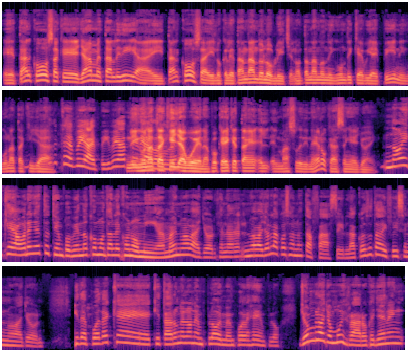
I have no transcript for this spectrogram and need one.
eh, tal cosa que llame tal día y tal cosa, y lo que le están dando es los bleachers, no están dando ningún dique VIP, ninguna taquilla. ¿Qué VIP? VIP ninguna taquilla buena, porque es que están el, el, mazo de dinero que hacen ellos ahí. No, y que ahora en estos tiempos, viendo cómo está la economía, más en Nueva York, en, Nueva York la cosa no está fácil, la cosa está difícil en Nueva York. Y después de que quitaron el unemployment, por ejemplo, yo me lo hallo muy raro que llenen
